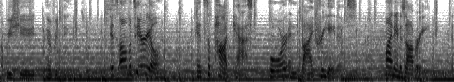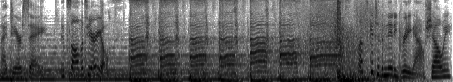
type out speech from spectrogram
appreciate everything. It's all material. It's a podcast for and by creatives. My name is Aubrey, and I dare say it's all material. Let's get to the nitty gritty now, shall we?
